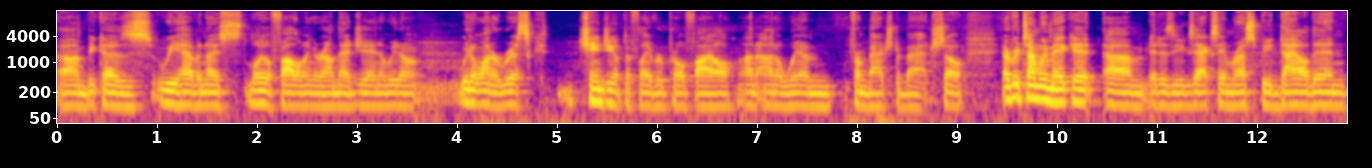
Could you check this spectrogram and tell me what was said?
um, because we have a nice loyal following around that gin, and we don't we don't want to risk changing up the flavor profile on, on a whim from batch to batch. So every time we make it, um, it is the exact same recipe dialed in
